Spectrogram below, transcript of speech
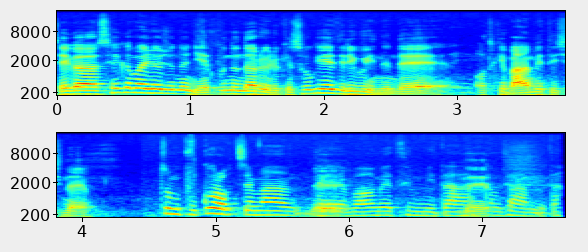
제가 세금 알려주는 예쁜 누나로 이렇게 소개해드리고 있는데 어떻게 마음에 드시나요? 좀 부끄럽지만 네, 네. 마음에 듭니다. 네. 감사합니다.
